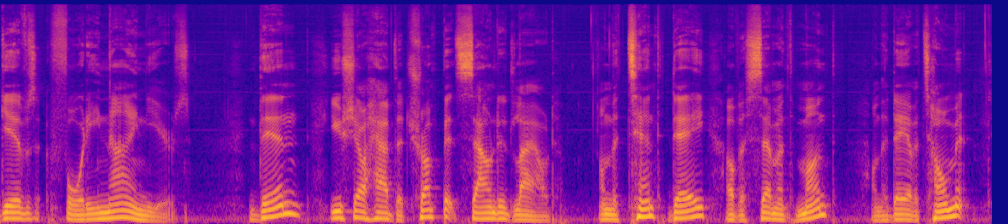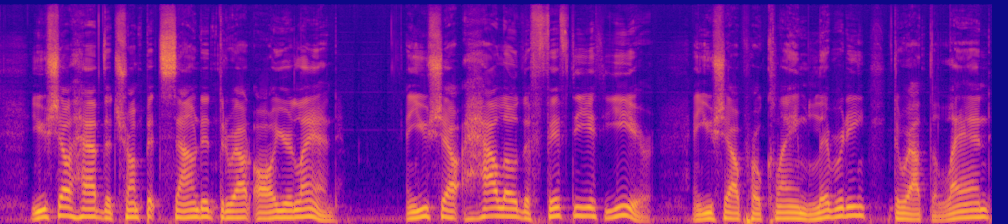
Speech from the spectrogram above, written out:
gives forty nine years. Then you shall have the trumpet sounded loud. On the tenth day of the seventh month, on the day of atonement, you shall have the trumpet sounded throughout all your land. And you shall hallow the fiftieth year, and you shall proclaim liberty throughout the land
